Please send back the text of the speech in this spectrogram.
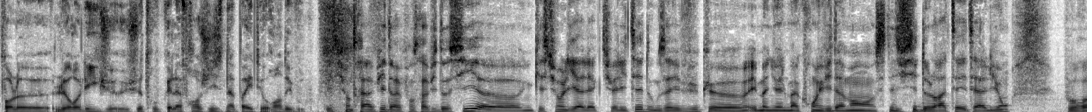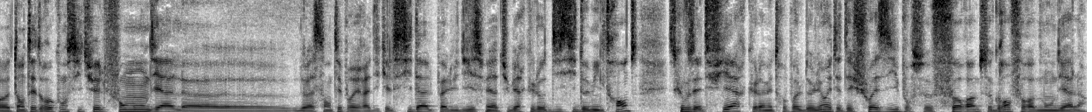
pour le, l'Euroleague, je, trouve que la franchise n'a pas été au rendez-vous. Question très rapide, réponse rapide aussi. Euh, une question liée à l'actualité. Donc vous avez vu que Emmanuel Macron, évidemment, c'était difficile de le rater, était à Lyon pour euh, tenter de reconstituer le Fonds mondial euh, de la santé pour éradiquer le sida, le paludisme et la tuberculose d'ici 2030. Est-ce que vous êtes fier que la métropole de Lyon ait été choisie pour ce forum, ce grand forum mondial?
